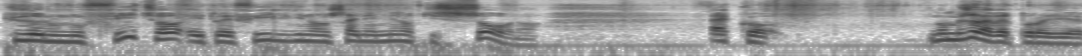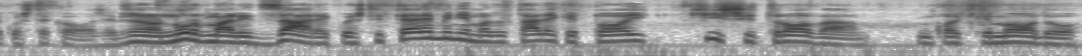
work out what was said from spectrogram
chiuso in un ufficio e i tuoi figli non sai nemmeno chi sono. Ecco, non bisogna aver paura di dire queste cose, bisogna normalizzare questi termini in modo tale che poi chi si trova in qualche modo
